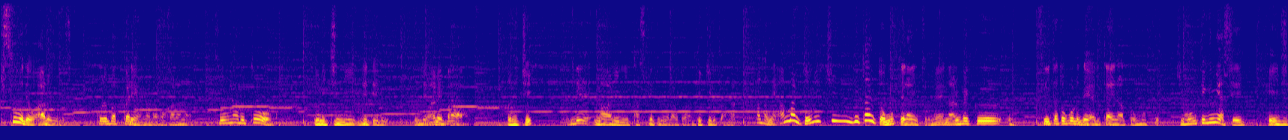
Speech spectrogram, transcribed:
きそうではあるんですこればっかりはまだわからない。そうなると、土日に出てるんであれば、土日？で周りに助けてもらうことができるかな。ただね、あんまり土日に出たいと思ってないんですよね。なるべく空いたところでやりたいなと思って、基本的には平平日、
